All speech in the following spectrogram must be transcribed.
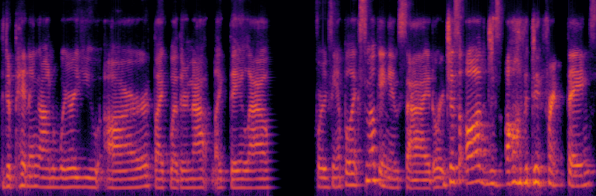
depending on where you are, like whether or not like they allow for example like smoking inside or just all just all the different things.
